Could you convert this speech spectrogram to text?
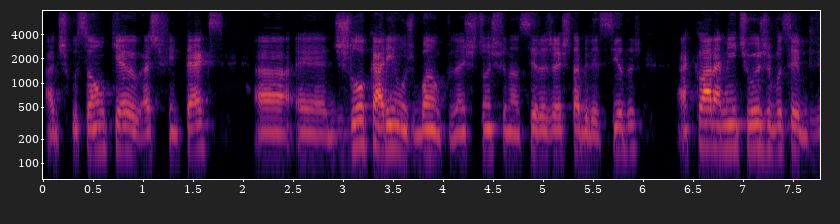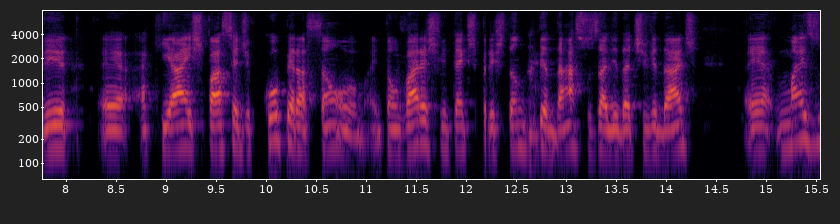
a discussão que é as fintechs ah, é, deslocariam os bancos, né, instituições financeiras já estabelecidas. Ah, claramente, hoje você vê é, que há espaço é de cooperação, então várias fintechs prestando pedaços ali da atividade, é, mas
